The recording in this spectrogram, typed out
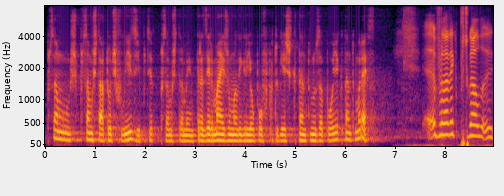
possamos, possamos estar todos felizes e possamos também trazer mais uma alegria ao povo português que tanto nos apoia, que tanto merece. A verdade é que Portugal eh,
